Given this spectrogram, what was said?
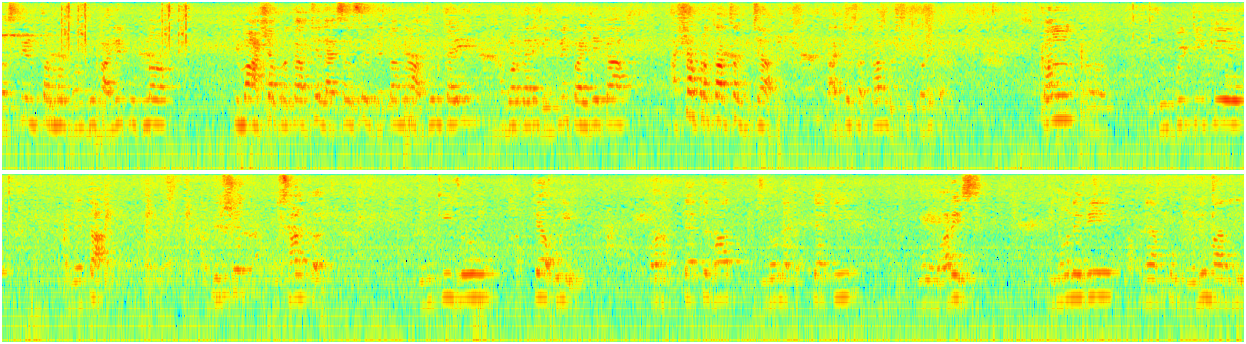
नसतील तर मग बंदूक आली कुठनं? किंवा अशा प्रकारचे लायसन्सेस देताना अजून काही खबरदारी घेतली पाहिजे का? अशा प्रकारचा विचार राज्य सरकार निश्चितपणे करा कल यूबीटी के नेता अभिषेक घुसाड़कर जिनकी जो हत्या हुई और हत्या के बाद जिन्होंने हत्या की, वो वारिस, इन्होंने भी अपने आप को गोली मार ली।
